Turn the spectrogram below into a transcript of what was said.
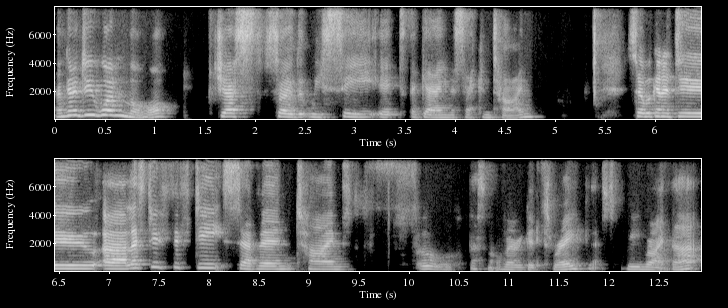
I'm going to do one more just so that we see it again a second time. So we're going to do, uh, let's do 57 times, oh, that's not a very good three. Let's rewrite that,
